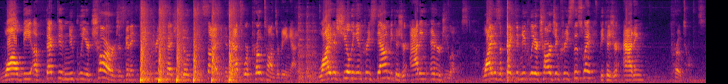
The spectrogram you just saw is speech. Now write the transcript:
while the effective nuclear charge is going to increase as you go inside because that's where protons are being added. Why does shielding increase down? Because you're adding energy levels. Why does effective nuclear charge increase this way? Because you're adding protons.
